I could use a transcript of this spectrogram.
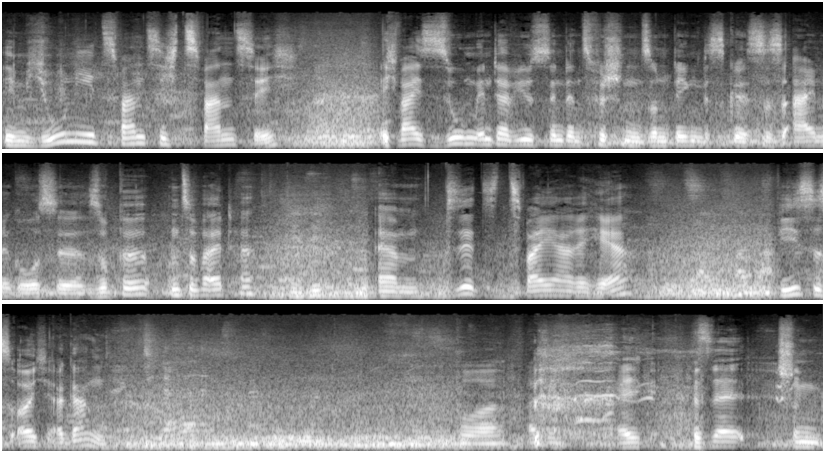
im Juni 2020. Ich weiß, Zoom-Interviews sind inzwischen so ein Ding, das ist eine große Suppe und so weiter. Mhm. Ähm, das ist jetzt zwei Jahre her. Wie ist es euch ergangen? Boah, also ja schon,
